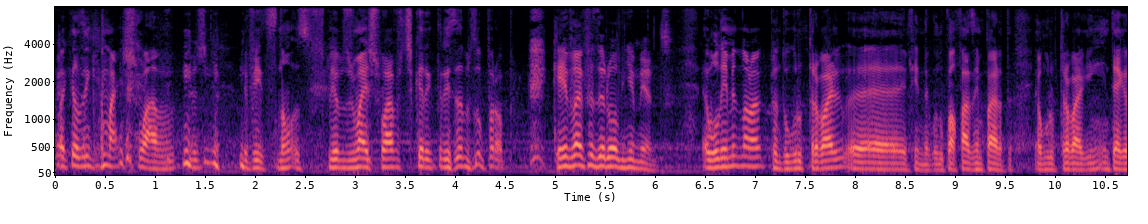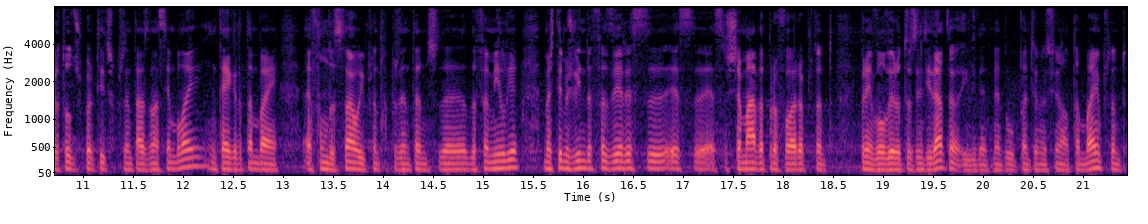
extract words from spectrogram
ou aqueles em que é mais suave? Mas, enfim, se, não, se escolhemos os mais suaves, descaracterizamos o próprio. Quem vai fazer o alinhamento? O alinhamento, normalmente, portanto, o grupo de trabalho, eh, enfim, do qual fazem parte, é um grupo de trabalho que integra todos os partidos representados na Assembleia, integra também a Fundação e, portanto, representantes da, da família, mas temos vindo a fazer esse, esse, essa chamada para fora, portanto, para envolver outras entidades, evidentemente o Panteão Nacional também, portanto,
